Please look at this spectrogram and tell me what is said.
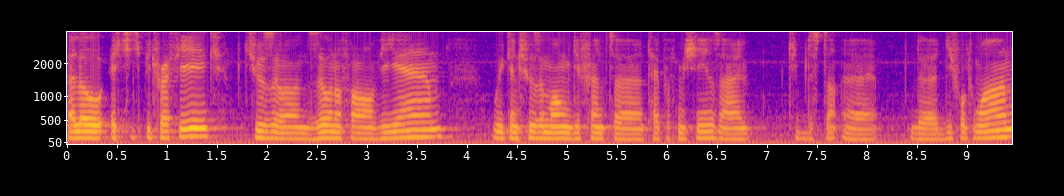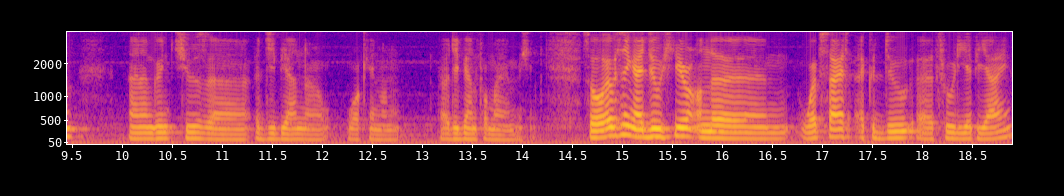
allow HTTP traffic, choose a zone of our VM. We can choose among different uh, type of machines. I'll keep the, uh, the default one, and I'm going to choose uh, a Debian uh, working on Debian for my machine. So everything I do here on the um, website, I could do uh, through the API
